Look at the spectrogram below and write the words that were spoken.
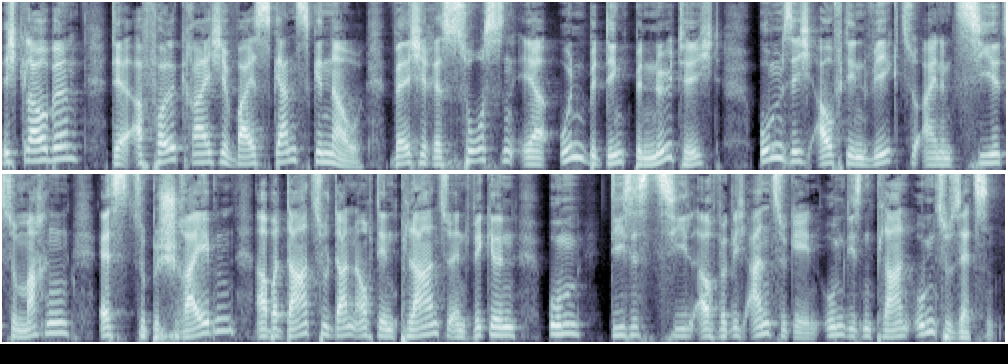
Ich glaube, der Erfolgreiche weiß ganz genau, welche Ressourcen er unbedingt benötigt, um sich auf den Weg zu einem Ziel zu machen, es zu beschreiben, aber dazu dann auch den Plan zu entwickeln, um dieses Ziel auch wirklich anzugehen, um diesen Plan umzusetzen.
